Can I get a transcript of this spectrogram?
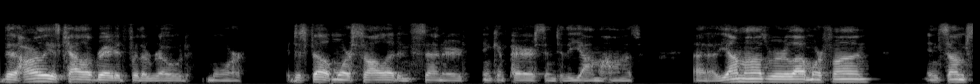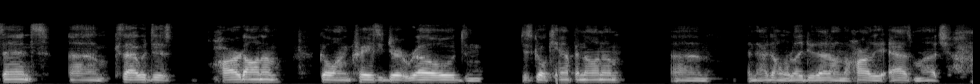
the Harley is calibrated for the road more. It just felt more solid and centered in comparison to the Yamahas. Uh, Yamahas were a lot more fun in some sense because um, I would just hard on them, go on crazy dirt roads, and just go camping on them. Um, and I don't really do that on the Harley as much.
